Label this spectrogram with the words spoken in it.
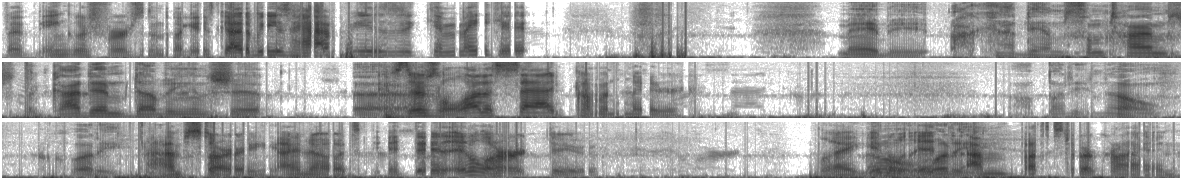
the English version. Like, it's gotta be as happy as it can make it. Maybe. Oh, goddamn. Sometimes the goddamn dubbing and shit. Uh, Because there's a lot of sad coming later. oh, buddy, no, buddy. I'm sorry. I know it's it, it'll hurt too. Like No, it'll, it, buddy. I'm about to start crying.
